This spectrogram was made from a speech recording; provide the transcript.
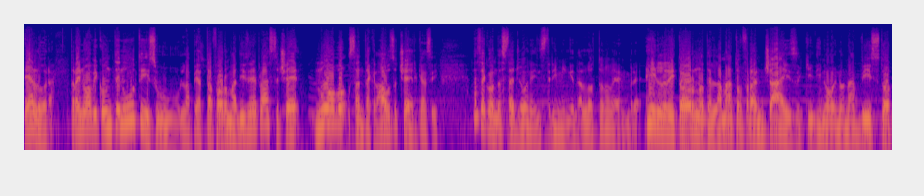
E allora, tra i nuovi contenuti sulla piattaforma Disney Plus c'è Nuovo Santa Claus Cercasi, la seconda stagione in streaming dall'8 novembre e il ritorno dell'amato franchise. Chi di noi non ha visto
